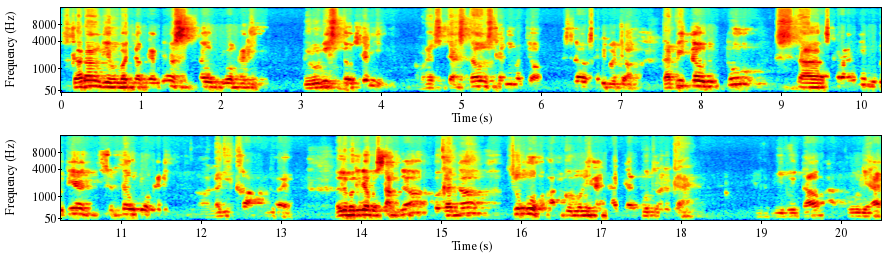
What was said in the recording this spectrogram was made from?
Sekarang dia membacakannya setahun dua kali. Dulu ni setahun sekali. Kemudian setiap setahun sekali baca setahun sekali baca. Tapi tahun itu uh, sekarang ini buktinya setahun dua kali. Uh, lagi kerap kan. Lalu bagi dia bersabda berkata sungguh aku melihat ajalku telah dekat. Nabi beritahu aku lihat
